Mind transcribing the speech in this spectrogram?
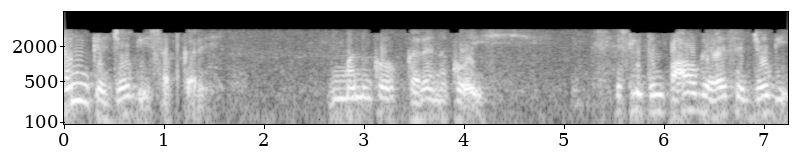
तन के जोगी सब करे, मन को करे न कोई। इसलिए तुम पाओगे ऐसे जोगी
